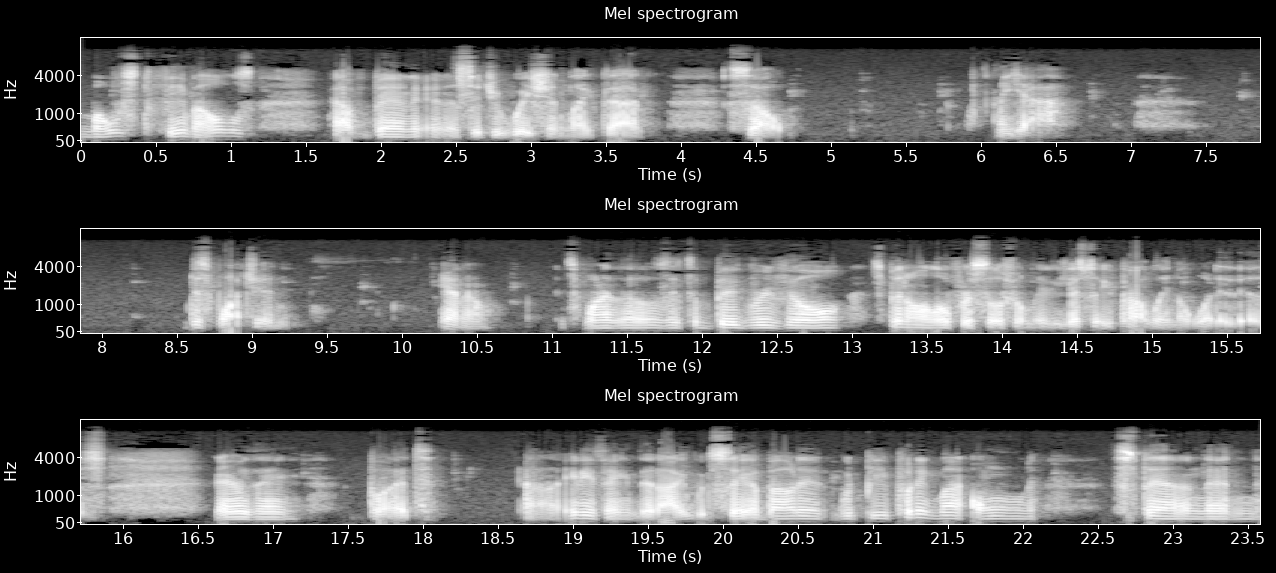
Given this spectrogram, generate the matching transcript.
most females have been in a situation like that. So, yeah, just watch it. You know, it's one of those, it's a big reveal. It's been all over social media, so you probably know what it is and everything. But uh, anything that I would say about it would be putting my own spin and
